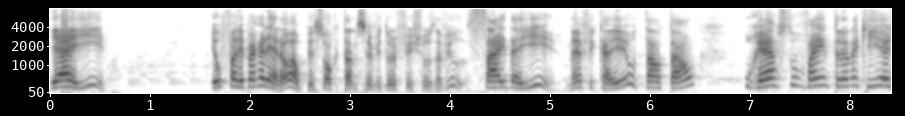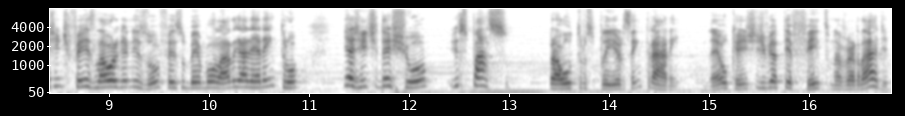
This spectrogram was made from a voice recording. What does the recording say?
E aí, eu falei pra galera, ó, o pessoal que tá no servidor fechou os navios, sai daí, né? Fica eu, tal, tal. O resto vai entrando aqui, a gente fez lá, organizou, fez o bem bolado, a galera entrou. E a gente deixou espaço pra outros players entrarem, né? O que a gente devia ter feito, na verdade,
